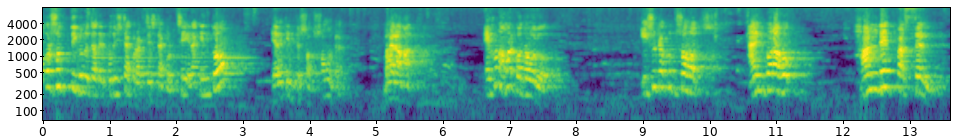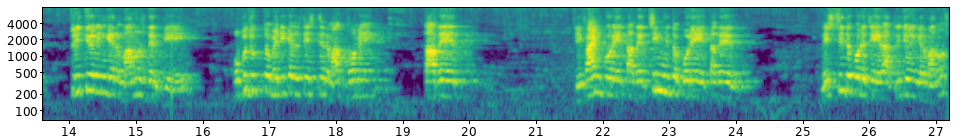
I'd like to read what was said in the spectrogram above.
অপশক্তিগুলো যাদের প্রতিষ্ঠা করার চেষ্টা করছে, এরা কিন্তু এরা কিন্তু সব সমকার ভাইরা আমার, এখন আমার কথা হলো, ইস্যুটা খুব সহজ। আইন করা হোক, হান্ড্রেড পার্সেন্ট তৃতীয় লিঙ্গের মানুষদেরকে উপযুক্ত মেডিকেল টেস্টের মাধ্যমে তাদের ডিফাইন করে, তাদের চিহ্নিত করে, তাদের নিশ্চিত করে যে এরা তৃতীয় লিঙ্গের মানুষ,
